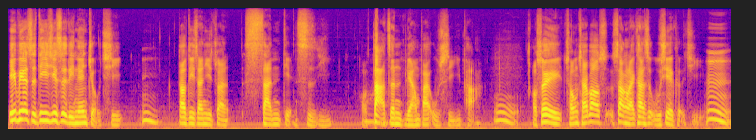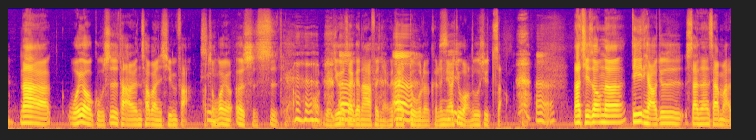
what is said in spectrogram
，EPS 第一季是零点九七，嗯，到第三季赚三点四一，哦，大增两百五十一帕，嗯，哦，所以从财报上来看是无懈可击，嗯，那。我有股市达人操盘心法，总共有二十四条，有机会再跟大家分享，因为太多了，可能你要去网络去找。嗯，那其中呢，第一条就是三三三嘛，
